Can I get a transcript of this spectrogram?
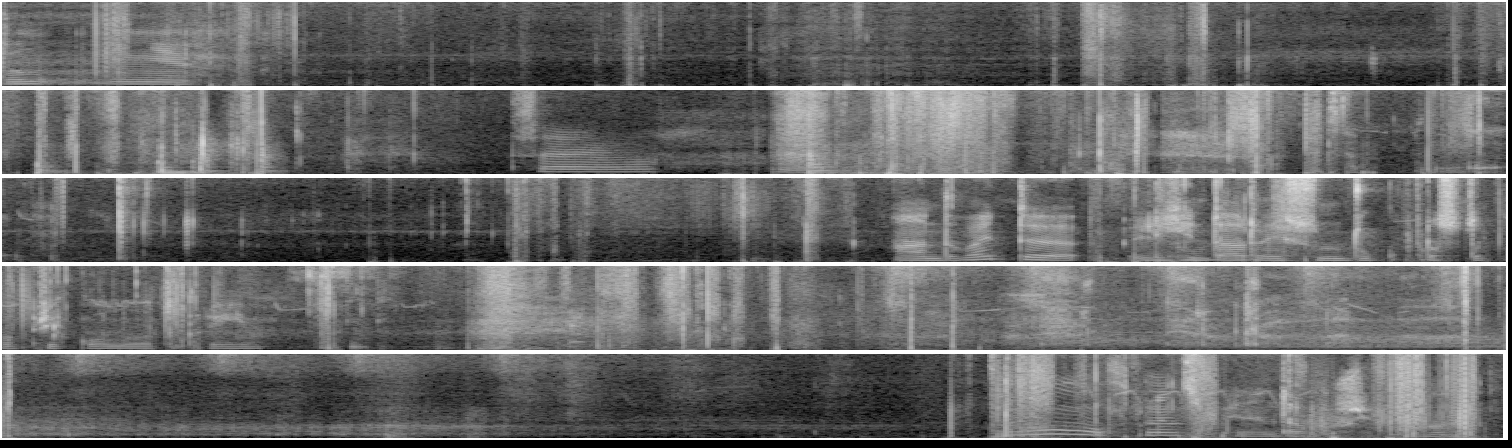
Да ну, да ну, не. Це... ні. Це плохо. А, давайте легендарный сундук просто по приколу откроем. Ну, в принципі, не так уж і погано.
